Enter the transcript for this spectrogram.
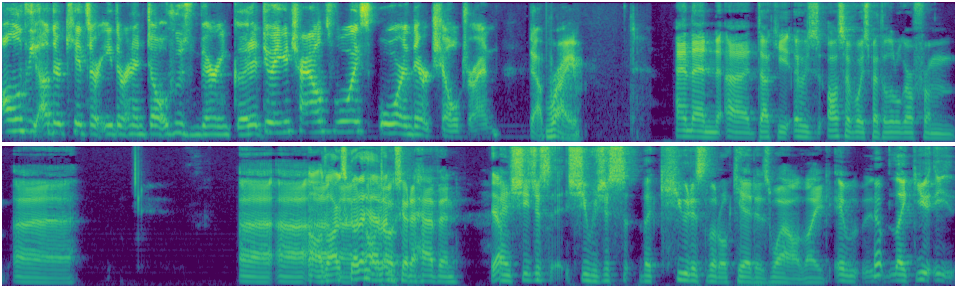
all of the other kids are either an adult who's very good at doing a child's voice or they're children. Yeah. Right. and then uh ducky it was also voiced by the little girl from uh uh, uh, All Dogs uh, Go to All Heaven. Dogs Go to Heaven. Yep. And she just she was just the cutest little kid as well. Like it Yep. like you you-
